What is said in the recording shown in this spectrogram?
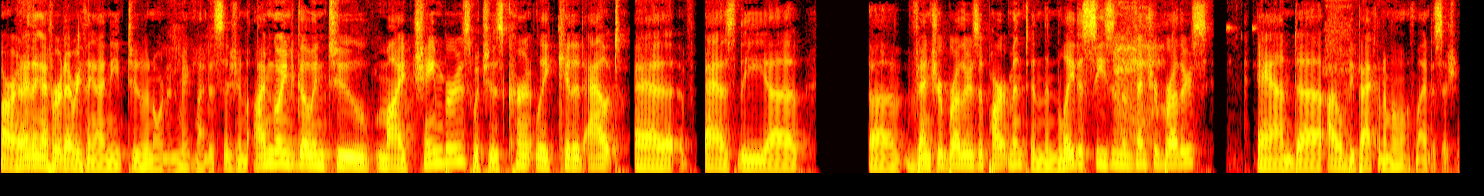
All right, I think I've heard everything I need to in order to make my decision. I'm going to go into my chambers, which is currently kitted out uh, as the uh, uh, Venture Brothers apartment in the latest season of Venture Brothers, and uh, I will be back in a moment with my decision.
